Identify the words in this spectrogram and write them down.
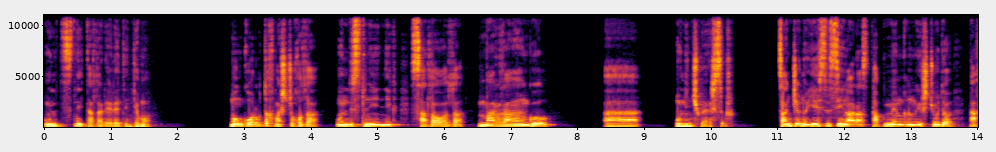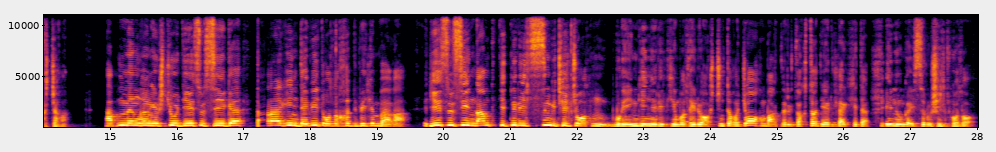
үндэсний талаар яриад байна тийм үү? Мөн гурав дахь маш чухал үндэсний нэг салаа бол маргаангүй а үнэнч байрсуур. Санжино Есүсийн араас 50000 ирчүүд дагж байгаа. 50000 ирчүүд Есүсийг дараагийн Давид болгоход бэлэн байгаа. Есүсийн намд тэд нэр илссэн гэж хэлж болно. Бүр энгийнээр хэлэх юм бол хэрвээ орчинтойгоо жоохон баг зэрэг зөгцөөд ярьлаа гэхэд энэ өнгө эсрүү шилжих болов.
